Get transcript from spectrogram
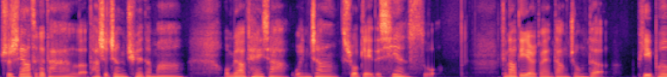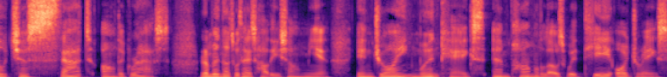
只剩下这个答案了，它是正确的吗？我们要看一下文章所给的线索。看到第二段当中的 People just sat on the grass. 人们呢坐在草地上面，enjoying mooncakes and pomelos with tea or drinks，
